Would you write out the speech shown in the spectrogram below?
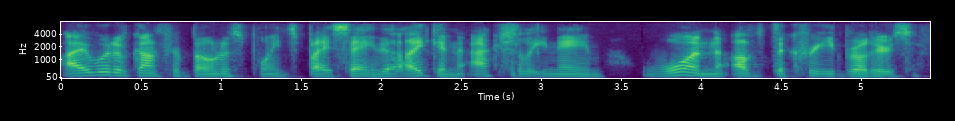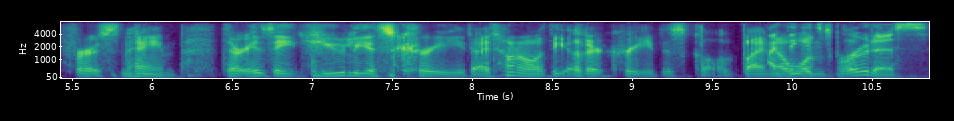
I would have gone for bonus points by saying that I can actually name one of the Creed brothers' first name. There is a Julius Creed. I don't know what the other Creed is called, but I I know think one's it's called- Brutus.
